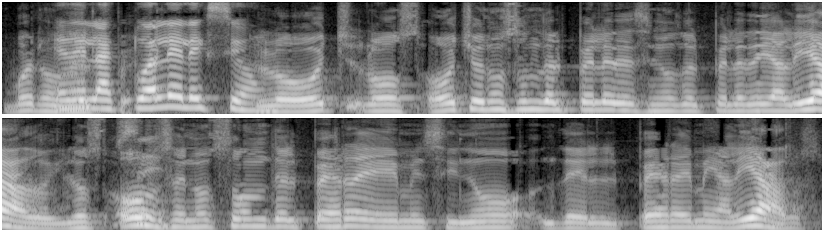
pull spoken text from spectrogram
Bueno, en la actual elección. Los 8, no son del PLD, sino del PLD aliado. Y los 11 no son del PRM, sino del PRM aliados.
